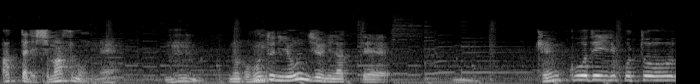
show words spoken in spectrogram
あったりしますもんね。うん。なんか本当に40になって健康でいることっ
